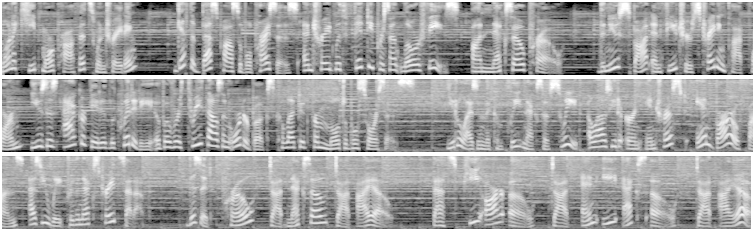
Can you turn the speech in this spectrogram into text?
Want to keep more profits when trading? Get the best possible prices and trade with 50% lower fees on Nexo Pro. The new spot and futures trading platform uses aggregated liquidity of over 3,000 order books collected from multiple sources. Utilizing the complete Nexo suite allows you to earn interest and borrow funds as you wait for the next trade setup visit pro.nexo.io. That's P R O dot N E X O dot I O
